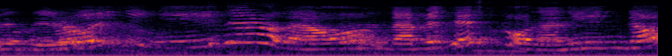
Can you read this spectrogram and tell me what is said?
dame de hoy, niñita, dame de escola, linda.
